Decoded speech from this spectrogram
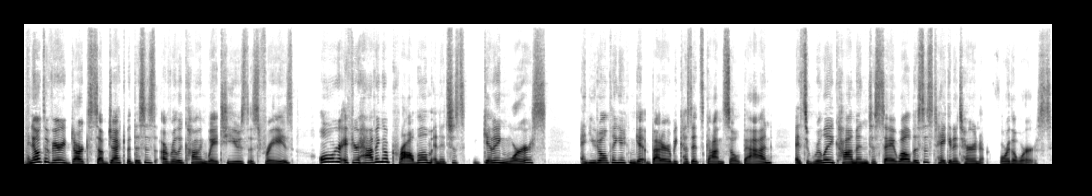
I know it's a very dark subject, but this is a really common way to use this phrase. Or if you're having a problem and it's just getting worse and you don't think it can get better because it's gone so bad, it's really common to say, well, this is taking a turn for the worse.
